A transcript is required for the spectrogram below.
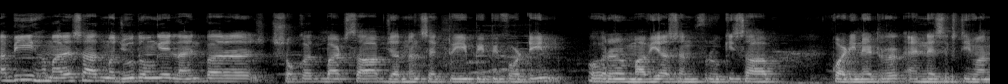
ابھی ہمارے ساتھ موجود ہوں گے۔ لائن پر شوکت بٹ صاحب، general secretary P P fourteen اور معاویہ حسن فروکی صاحب coordinator N A sixty one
